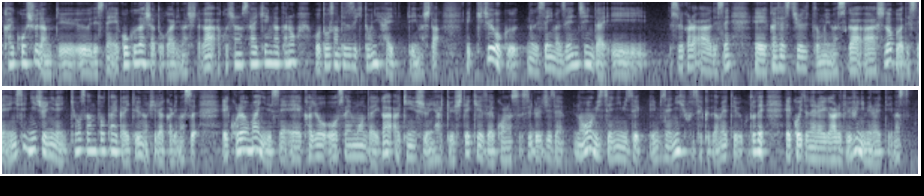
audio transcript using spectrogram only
開口集団というですね、航空会社等がありましたが、こちらの債権型の倒産手続き等に入っていました。中国のですね、今全人代それからですね、え開催中だと思いますが、指導部はですね、2022年共産党大会というのを開かれます。これを前にですね、過剰債務問題が金融市場に波及して経済を混乱させる事前のを未然に未然に防ぐためということで、こういった狙いがあるというふうに見られています。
